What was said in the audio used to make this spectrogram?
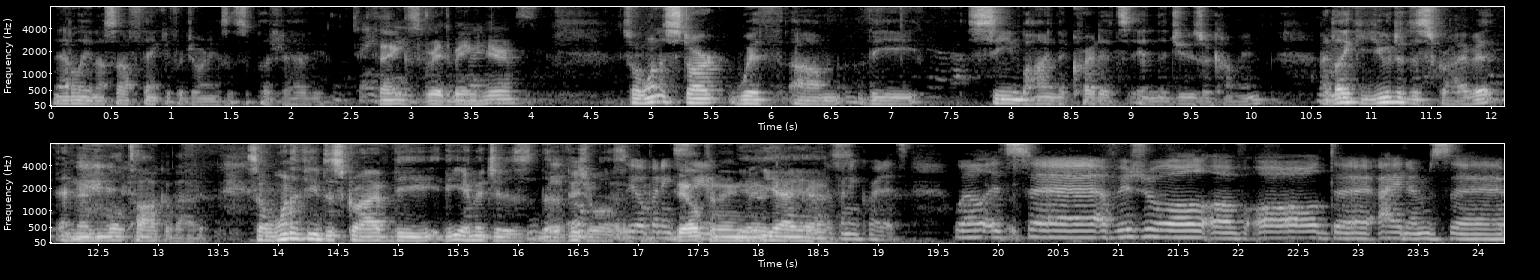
Natalie and Asaf, thank you for joining us. It's a pleasure to have you. Thank Thanks, you. great being here. So I want to start with um, the scene behind the credits in The Jews Are Coming. I'd like you to describe it, and then we'll talk about it. So one of you describe the the images, the, op- visuals. the opening The scene. opening, Yeah, yeah, yeah. The opening credits. Well, it's uh, a visual of all the items uh,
